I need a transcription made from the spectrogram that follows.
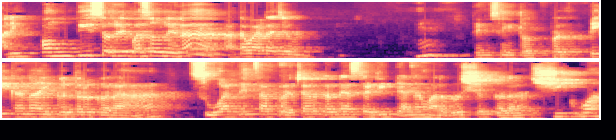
आणि पंक्ती सगळे बसवले ना आता वाटा जेवण. त्यांनी सांगितलं प्रत्येकाला एकत्र करा सुवार्तेचा प्रचार करण्यासाठी त्यांना मार्गदर्शक करा शिकवा.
